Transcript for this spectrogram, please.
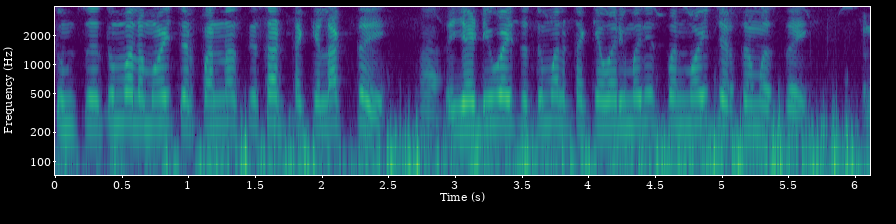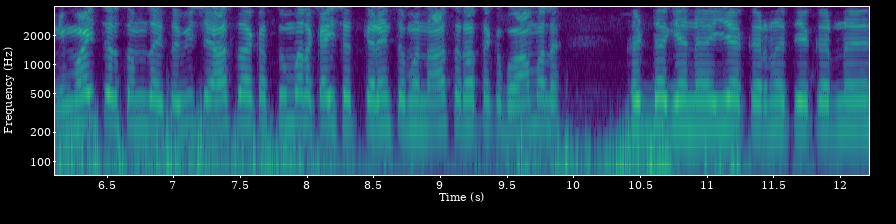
तुमचं तुम्हाला मॉइश्चर पन्नास ते साठ टक्के लागतंय. तर या डिव्हाइसचं तुम्हाला टक्केवारीमध्येच पण मॉइश्चर समजतंय आणि मॉइश्चर समजायचा विषय असा का तुम्हाला काही शेतकऱ्यांचं म्हणणं असं राहतं का बाबा आम्हाला खड्डा घेणं हे करणं ते करणं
